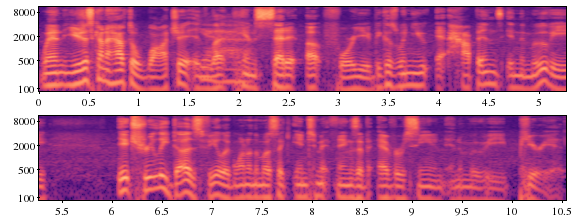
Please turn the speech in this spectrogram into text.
when you just kind of have to watch it and let him set it up for you. Because when you it happens in the movie it truly does feel like one of the most like intimate things i've ever seen in a movie period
